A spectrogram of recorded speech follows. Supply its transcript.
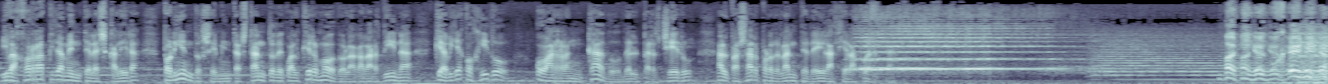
y bajó rápidamente la escalera, poniéndose mientras tanto de cualquier modo la gabardina que había cogido o arrancado del perchero al pasar por delante de él hacia la puerta. María Eugenia.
